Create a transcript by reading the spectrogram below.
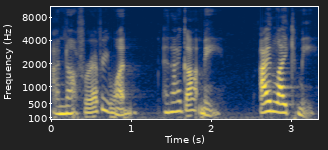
I'm not for everyone, and I got me. I like me.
